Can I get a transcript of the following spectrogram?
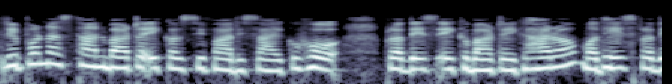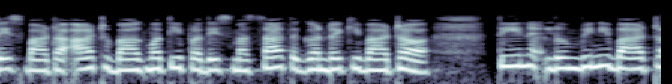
त्रिपन्न स्थानबाट एकल सिफारिश आएको हो। प्रदेश एकबाट एघार मध्य प्रदेशबाट आठ बागमती प्रदेशमा सात गण्डकीबाट तीन लुम्बिनीबाट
